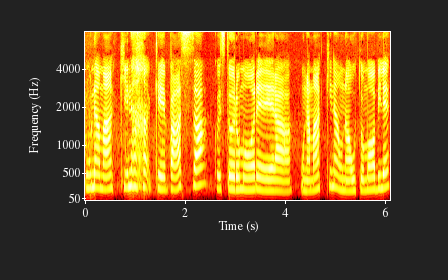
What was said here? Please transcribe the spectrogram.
una macchina che passa, questo rumore era una macchina, un'automobile,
